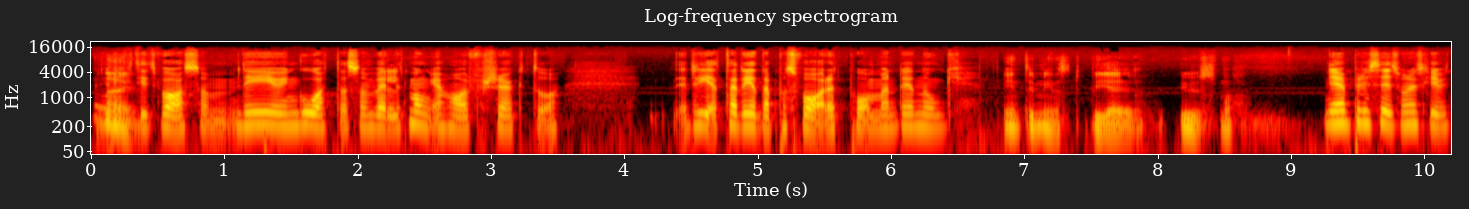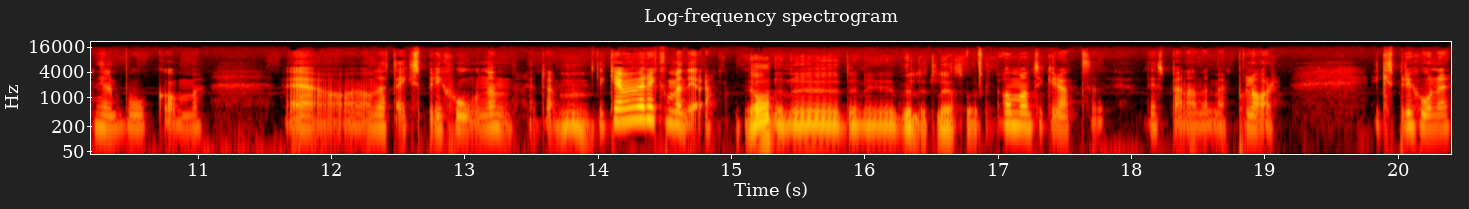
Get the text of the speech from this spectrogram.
Nej. riktigt vad som... Det är ju en gåta som väldigt många har försökt att ta reda på svaret på, men det är nog... Inte minst B. Usma. Ja, precis. Hon har skrivit en hel bok om, eh, om detta expeditionen. heter den. Mm. Det kan vi väl rekommendera Ja, den är, den är väldigt läsvärd. om man tycker att det är spännande med polarexpeditioner.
